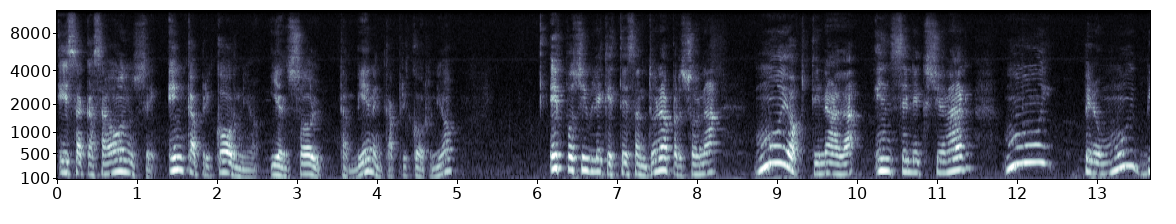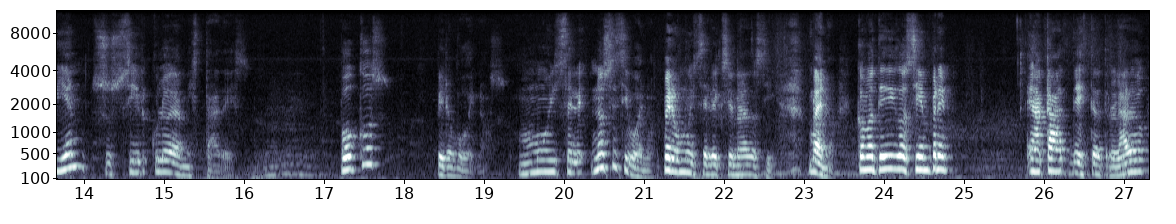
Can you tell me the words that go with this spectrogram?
esa casa 11 en Capricornio y el Sol también en Capricornio, es posible que estés ante una persona muy obstinada en seleccionar muy pero muy bien su círculo de amistades. Pocos, pero buenos. Muy no sé si buenos, pero muy seleccionados sí. Bueno, como te digo siempre, acá de este otro lado,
